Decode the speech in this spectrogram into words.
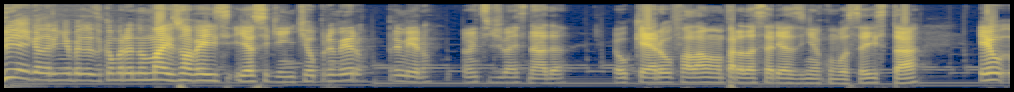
E aí galerinha, beleza? Camarano mais uma vez E é o seguinte, eu primeiro, primeiro, antes de mais nada Eu quero falar uma parada seriazinha com vocês, tá? Eu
